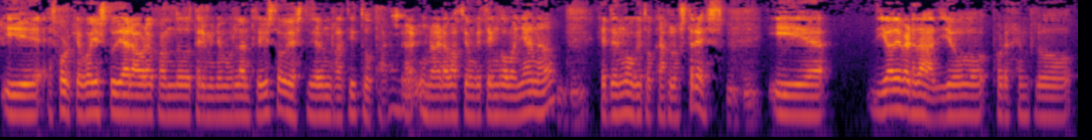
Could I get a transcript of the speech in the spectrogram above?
Y es porque voy a estudiar ahora cuando terminemos la entrevista, voy a estudiar un ratito para una, grabación que tengo mañana, que tengo que tocar los tres. Y eh, yo de verdad, yo, por ejemplo,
